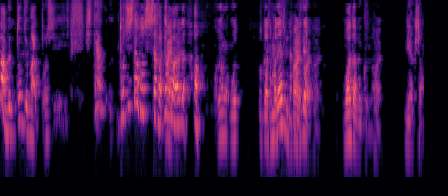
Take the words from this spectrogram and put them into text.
君はまあ、途中、まあ、年下、年下は年下か。でも、まあ、はいはいあ、お疲れ様です、みたいな感じで、はいはいはい。渡部君のはいリアクション。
